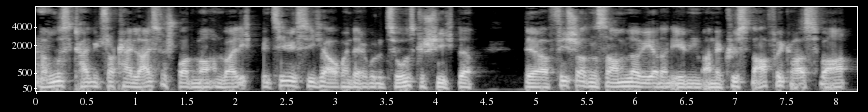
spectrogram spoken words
man muss, kein, wie gesagt, keinen Leistungssport machen, weil ich bin ziemlich sicher auch in der Evolutionsgeschichte der Fischer und Sammler, wie er dann eben an den Küsten Afrikas war,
